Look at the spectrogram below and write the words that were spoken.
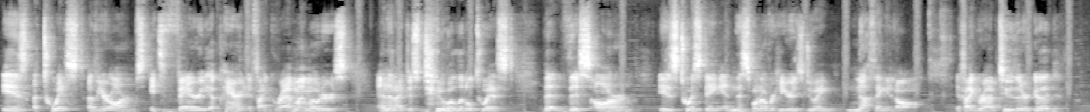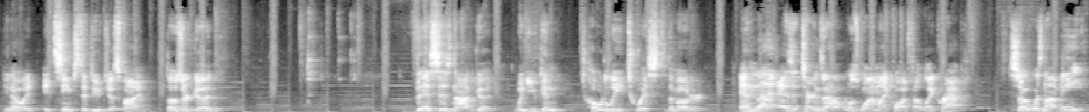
is a twist of your arms. It's very apparent if I grab my motors and then I just do a little twist that this arm is twisting and this one over here is doing nothing at all. If I grab two that are good, you know, it, it seems to do just fine. Those are good. This is not good when you can totally twist the motor. And that, as it turns out, was why my quad felt like crap. So it was not me.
